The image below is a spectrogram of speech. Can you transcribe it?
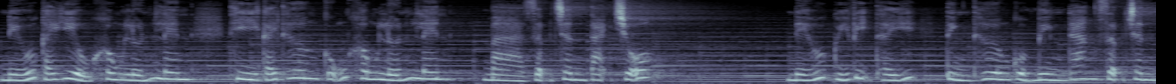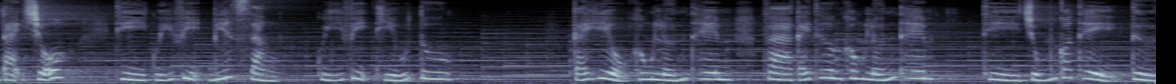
Nếu cái hiểu không lớn lên thì cái thương cũng không lớn lên mà dậm chân tại chỗ. Nếu quý vị thấy tình thương của mình đang dậm chân tại chỗ thì quý vị biết rằng quý vị thiếu tu. Cái hiểu không lớn thêm và cái thương không lớn thêm thì chúng có thể từ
